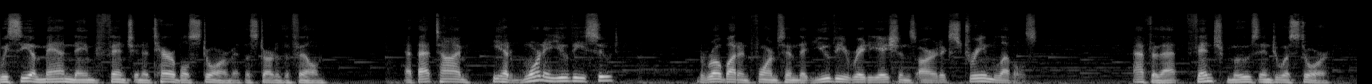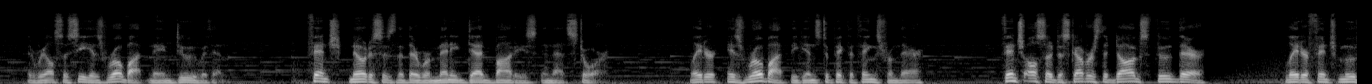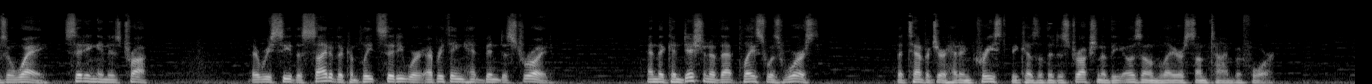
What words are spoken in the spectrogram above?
We see a man named Finch in a terrible storm at the start of the film. At that time, he had worn a UV suit. The robot informs him that UV radiations are at extreme levels. After that, Finch moves into a store. There we also see his robot named Dewey with him. Finch notices that there were many dead bodies in that store. Later, his robot begins to pick the things from there. Finch also discovers the dog's food there. Later Finch moves away, sitting in his truck. There we see the site of the complete city where everything had been destroyed. And the condition of that place was worse. The temperature had increased because of the destruction of the ozone layer some time before.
